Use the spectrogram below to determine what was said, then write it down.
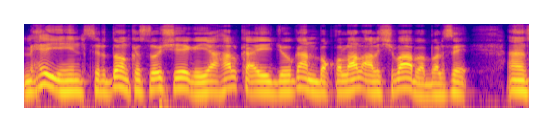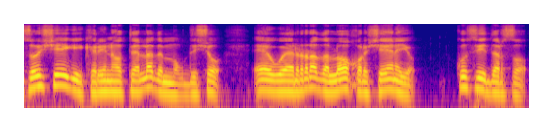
Maxay yihiin sirdoonka soo sheegaya halka ay joogaan boqolaal al-shabaaba balse aan soo sheegi karin hoteelada muqdisho ee weerarada loo qorsheynayo ku sii darso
